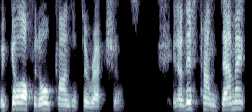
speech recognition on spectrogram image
We go off in all kinds of directions. You know, this pandemic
